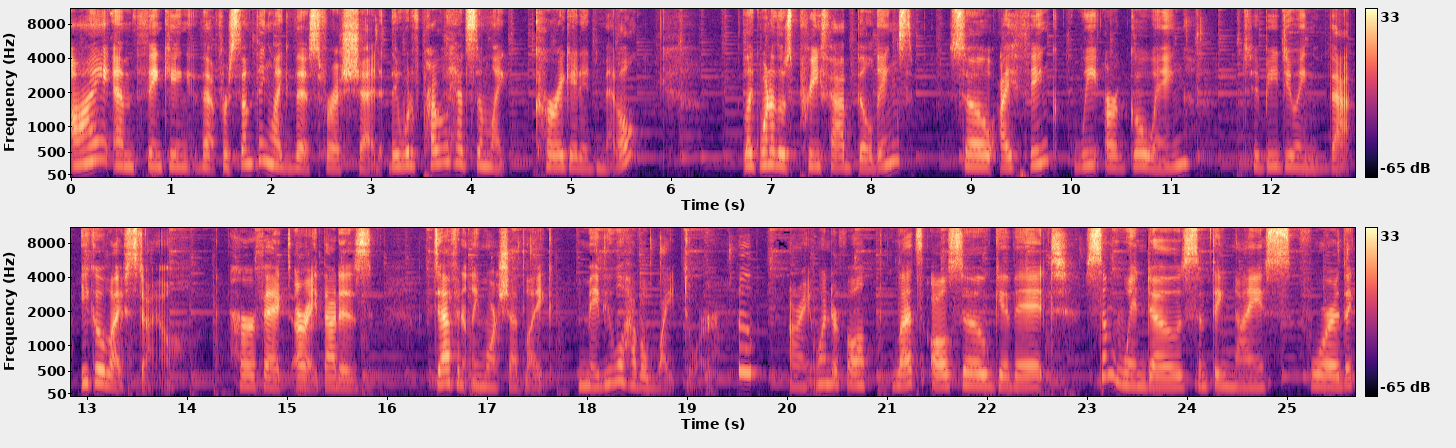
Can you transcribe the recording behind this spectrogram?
I am thinking that for something like this, for a shed, they would have probably had some like corrugated metal, like one of those prefab buildings. So I think we are going to be doing that. Eco lifestyle. Perfect. All right, that is definitely more shed-like. Maybe we'll have a white door. Boop. All right, wonderful. Let's also give it some windows, something nice for the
